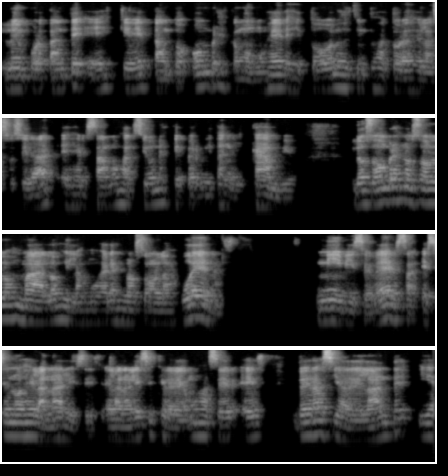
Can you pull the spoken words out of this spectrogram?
lo importante es que tanto hombres como mujeres y todos los distintos actores de la sociedad ejerzamos acciones que permitan el cambio. Los hombres no son los malos y las mujeres no son las buenas ni viceversa. Ese no es el análisis. El análisis que debemos hacer es ver hacia adelante y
